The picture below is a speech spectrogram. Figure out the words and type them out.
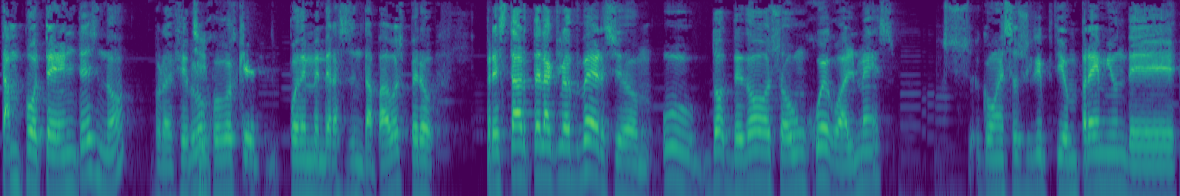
tan potentes, ¿no? Por decirlo, Sí. juegos que pueden vender a 60 pavos, pero prestarte la cloud version u- do- de dos o un juego al mes con esa suscripción premium de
